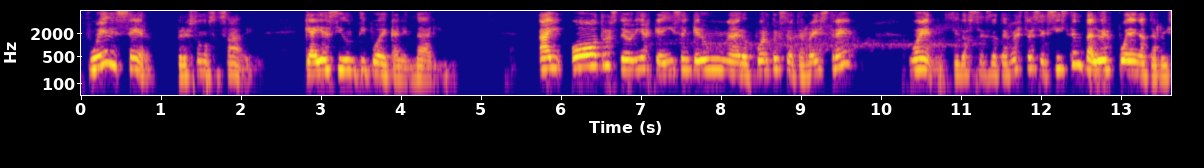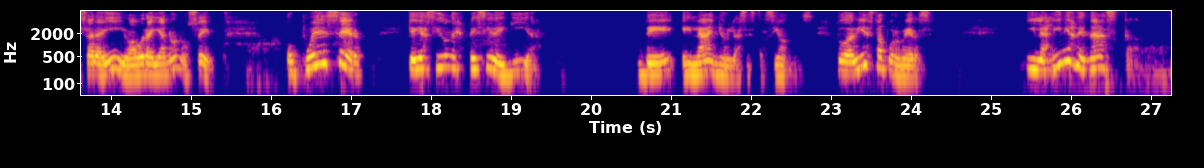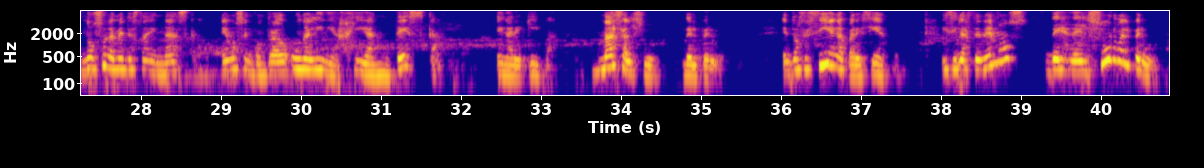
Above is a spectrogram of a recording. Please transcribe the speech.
puede ser, pero esto no se sabe, que haya sido un tipo de calendario. Hay otras teorías que dicen que era un aeropuerto extraterrestre. Bueno, si los extraterrestres existen, tal vez pueden aterrizar ahí, o ahora ya no, no sé. O puede ser que haya sido una especie de guía de el año y las estaciones. Todavía está por verse. Y las líneas de Nazca no solamente están en Nazca, hemos encontrado una línea gigantesca en Arequipa, más al sur del Perú. Entonces siguen apareciendo. Y si las tenemos desde el sur del Perú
